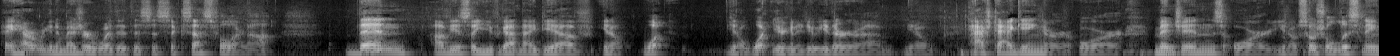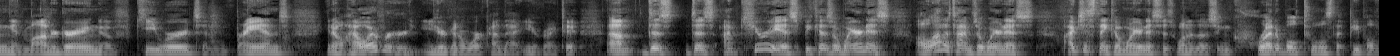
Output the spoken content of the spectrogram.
hey, how are we going to measure whether this is successful or not? Then obviously you've got an idea of, you know, what you know what you're going to do either um, you know hashtagging or or mentions or you know social listening and monitoring of keywords and brands you know however you're going to work on that you're going to. Um, does does i'm curious because awareness a lot of times awareness i just think awareness is one of those incredible tools that people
